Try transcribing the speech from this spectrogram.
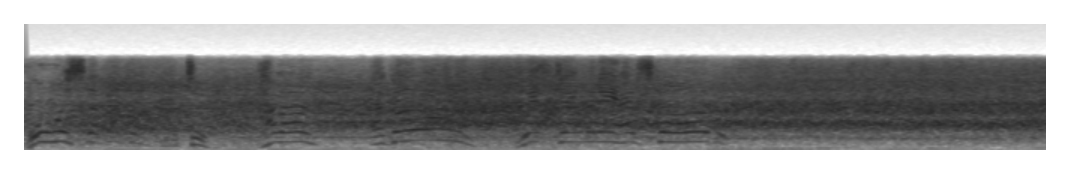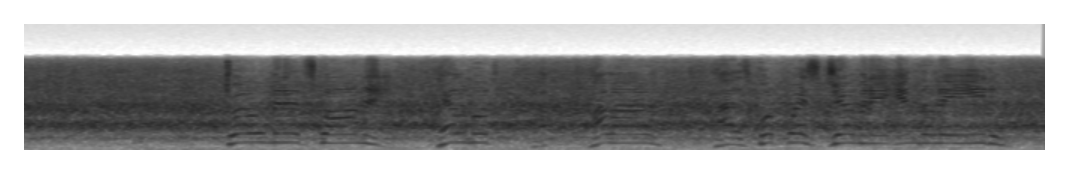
Who is the better? To Haller, a goal! West Germany have scored! 12 minutes gone. Helmut Haller has put West Germany in the lead.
